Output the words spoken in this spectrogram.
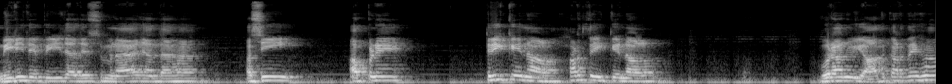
ਮੀਰੀ ਤੇ ਪੀਰੀ ਦਾ ਦਿਵਸ ਮਨਾਇਆ ਜਾਂਦਾ ਹੈ। ਅਸੀਂ ਆਪਣੇ ਤਰੀਕੇ ਨਾਲ, ਹਰ ਤਰੀਕੇ ਨਾਲ ਗੁਰਾਂ ਨੂੰ ਯਾਦ ਕਰਦੇ ਹਾਂ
